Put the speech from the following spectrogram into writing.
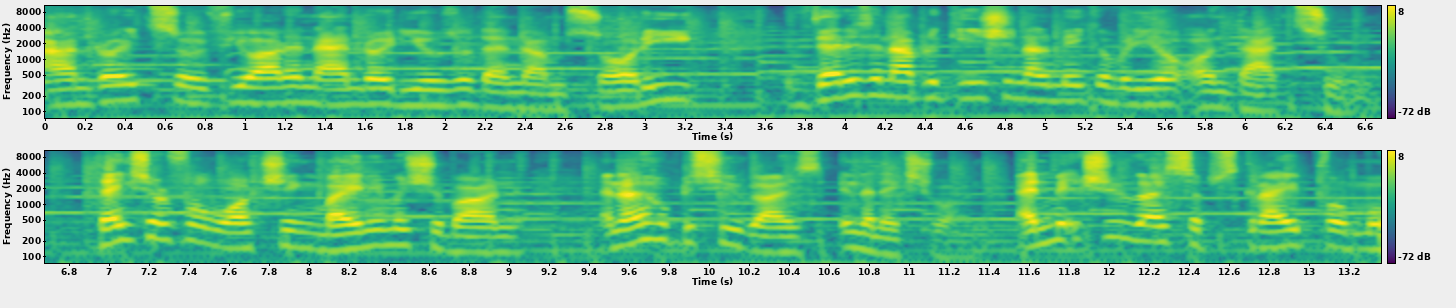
Android. So if you are an Android user then I'm sorry. If there is an application I'll make a video on that soon. Thanks for watching. My name is Shaban and I hope to see you guys in the next one. And make sure you guys subscribe for more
